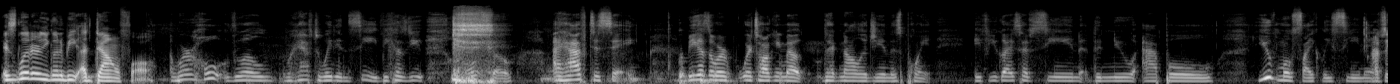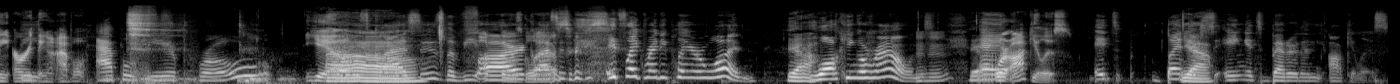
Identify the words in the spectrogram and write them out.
It's literally going to be a downfall. we're whole well we have to wait and see because you also i have to say because we're, we're talking about technology in this point if you guys have seen the new apple you've most likely seen it I've seen everything on Apple. apple gear pro Yeah. those glasses the vr glasses. glasses. it's like ready player one Yeah. walking around Mm-hmm. And or Oculus. it's but Yeah. they're saying it's better than the Oculus.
